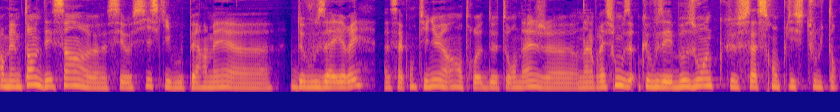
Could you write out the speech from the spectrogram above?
En même temps, le dessin, euh, c'est aussi ce qui vous permet de vous aérer. Ça continue hein, entre deux tournages. on a l'impression que vous avez besoin que ça se remplisse tout le temps,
